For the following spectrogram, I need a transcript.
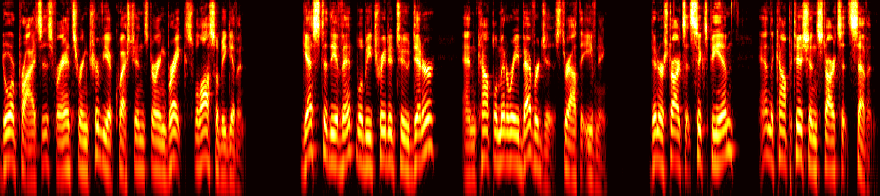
Door prizes for answering trivia questions during breaks will also be given. Guests to the event will be treated to dinner and complimentary beverages throughout the evening. Dinner starts at 6 p.m. and the competition starts at 7.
